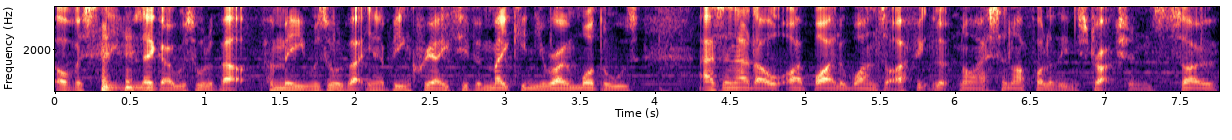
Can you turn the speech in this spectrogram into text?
obviously Lego was all about for me was all about you know being creative and making your own models. As an adult, I buy the ones that I think look nice and I follow the instructions. So,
